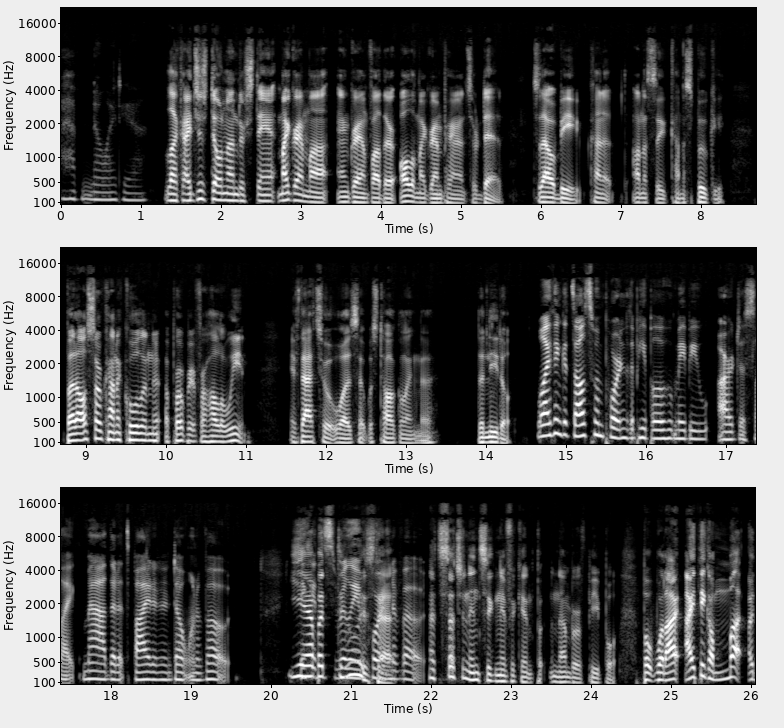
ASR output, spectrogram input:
i have no idea Like, I just don't understand. My grandma and grandfather, all of my grandparents are dead. So that would be kind of honestly kind of spooky, but also kind of cool and appropriate for Halloween, if that's who it was that was toggling the the needle. Well, I think it's also important to the people who maybe are just like mad that it's Biden and don't want to vote. Yeah, but it's really important that? to vote. That's such an insignificant p- number of people. But what I, I think a, mu- a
